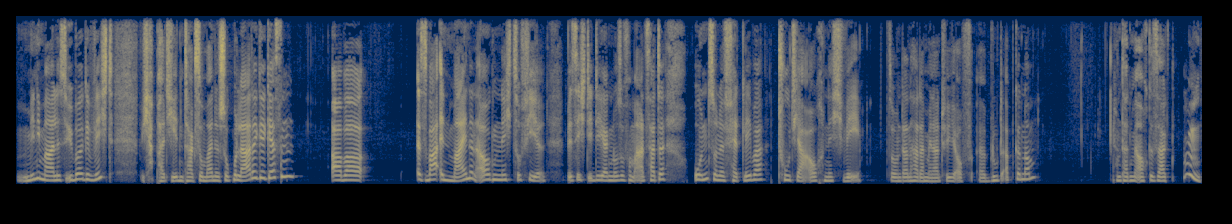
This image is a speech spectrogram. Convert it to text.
minimales Übergewicht. Ich habe halt jeden Tag so meine Schokolade gegessen, aber es war in meinen Augen nicht zu viel, bis ich die Diagnose vom Arzt hatte. Und so eine Fettleber tut ja auch nicht weh. So, und dann hat er mir natürlich auch äh, Blut abgenommen und hat mir auch gesagt, hm,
